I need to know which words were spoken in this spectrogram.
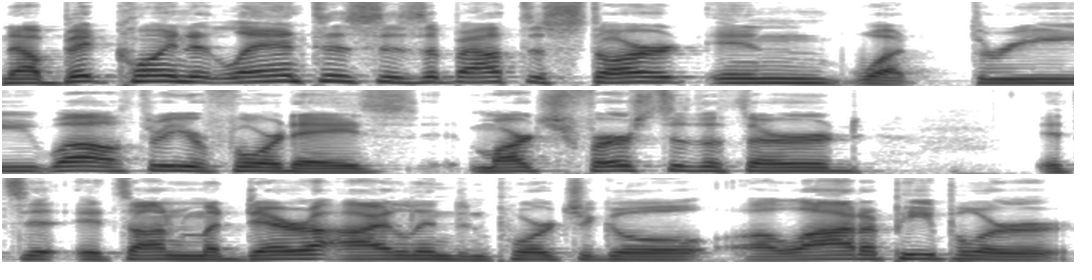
Now, Bitcoin Atlantis is about to start in what three? Well, three or four days, March first to the third. It's it's on Madeira Island in Portugal. A lot of people are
